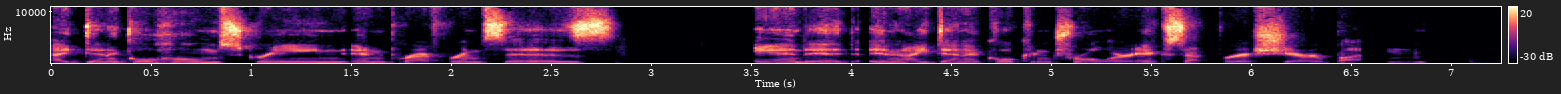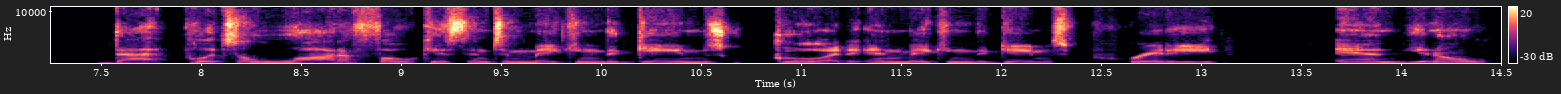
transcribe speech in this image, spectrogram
identical home screen and preferences, and it, an identical controller except for a share button that puts a lot of focus into making the games good and making the games pretty. And you know,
